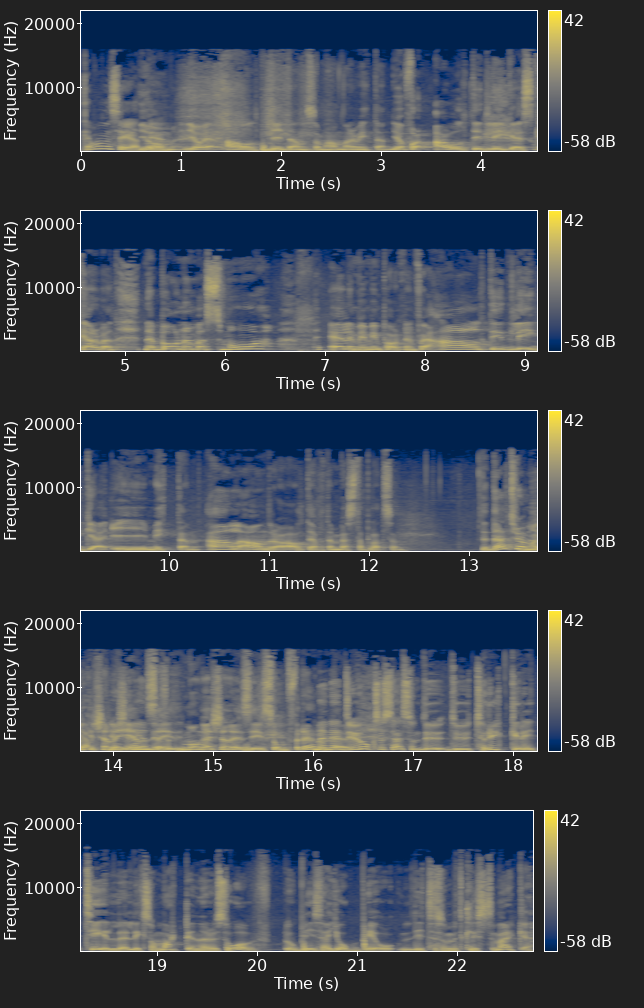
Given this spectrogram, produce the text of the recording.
kan man väl säga att det Jag, är. jag är alltid den som hamnar i mitten. Jag får alltid ligga i skarven. När barnen var små, eller med min partner, får jag alltid ligga i mitten. Alla andra har alltid haft den bästa platsen. Det där tror jag man Japp, kan känna igen igen sig Många känner sig som förälder. Men är du också så här som du, du trycker dig till liksom Martin när du sover och blir så här jobbig och lite som ett klistermärke?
